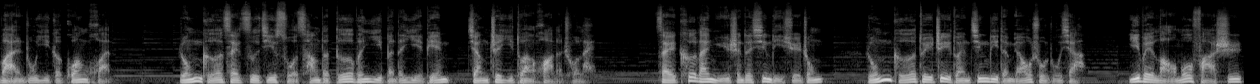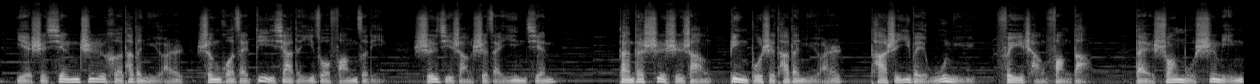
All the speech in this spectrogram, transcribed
宛如一个光环。荣格在自己所藏的德文译本的页边将这一段画了出来。在科莱女神的心理学中，荣格对这段经历的描述如下：一位老魔法师，也是先知，和他的女儿生活在地下的一座房子里，实际上是在阴间。但他事实上并不是他的女儿，她是一位舞女，非常放荡，但双目失明，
